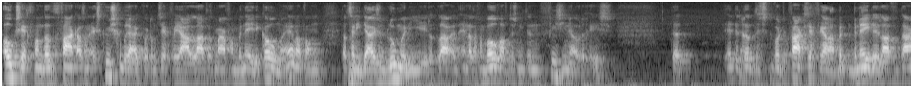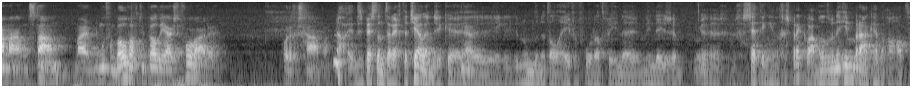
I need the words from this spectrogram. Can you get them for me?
ook zegt, van dat het vaak als een excuus gebruikt wordt om te zeggen van ja, laat het maar van beneden komen. Hè? Want dan, dat zijn die duizend bloemen die, en dat er van bovenaf dus niet een visie nodig is. Dat, dat, Ja. dat is, wordt vaak gezegd van ja, beneden laat het daar maar ontstaan. Maar er moet van bovenaf natuurlijk wel de juiste voorwaarden worden geschapen. Nou, het is best een terechte challenge. Ik, eh, Ja. ik, ik noemde het al even voordat we in, de, in deze eh, setting in het gesprek kwamen, dat we een inbraak hebben gehad.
